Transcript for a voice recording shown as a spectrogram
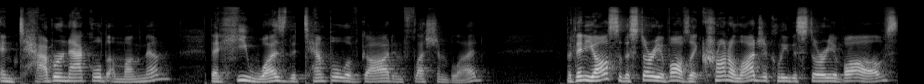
and tabernacled among them, that he was the temple of God in flesh and blood. But then he also, the story evolves, like chronologically, the story evolves,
